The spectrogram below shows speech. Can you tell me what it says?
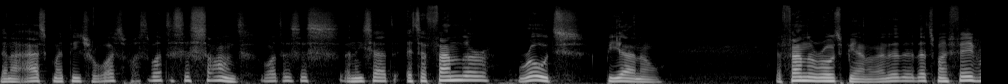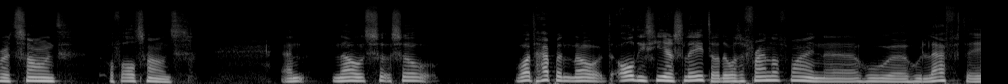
Then I asked my teacher, "What what what is this sound? What is this?" And he said, "It's a Fender Rhodes piano." A Fender Rhodes piano, and th- that's my favorite sound of all sounds. And now, so so what happened now? All these years later, there was a friend of mine uh, who uh, who left a,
